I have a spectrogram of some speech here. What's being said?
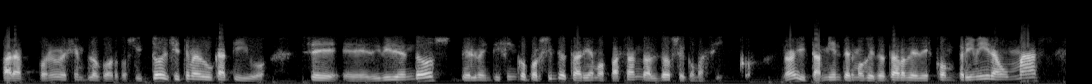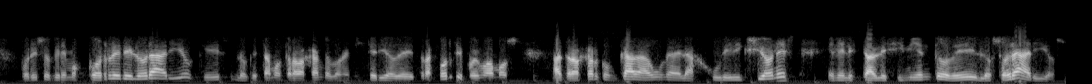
para poner un ejemplo corto, si todo el sistema educativo se eh, divide en dos, del 25% estaríamos pasando al 12,5%. ¿no? Y también tenemos que tratar de descomprimir aún más por eso queremos correr el horario, que es lo que estamos trabajando con el Ministerio de Transporte, y pues vamos a trabajar con cada una de las jurisdicciones en el establecimiento de los horarios.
